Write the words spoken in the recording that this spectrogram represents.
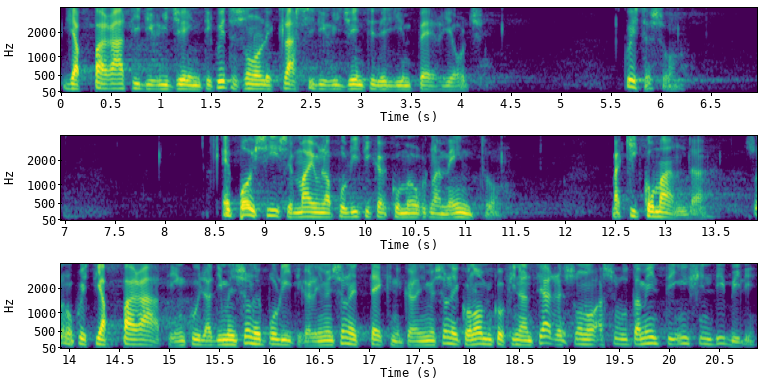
gli apparati dirigenti, queste sono le classi dirigenti degli imperi oggi. Queste sono. E poi sì, semmai una politica come ornamento, ma chi comanda? Sono questi apparati in cui la dimensione politica, la dimensione tecnica, la dimensione economico-finanziaria sono assolutamente inscindibili.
